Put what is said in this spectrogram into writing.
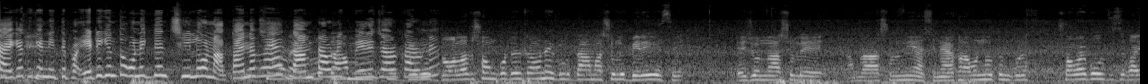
জায়গা থেকে নিতে পারে এটা কিন্তু অনেকদিন ছিল না তাই না ভাইয়া? দামটা অনেক বেড়ে যাওয়ার কারণে। ডলার সংকটের কারণে এগুলো দাম আসলে বেড়ে গেছে। এই জন্য আসলে আমরা আসলে নিয়ে আসি না। এখন আবার নতুন করে সবাই বলতেছে ভাই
